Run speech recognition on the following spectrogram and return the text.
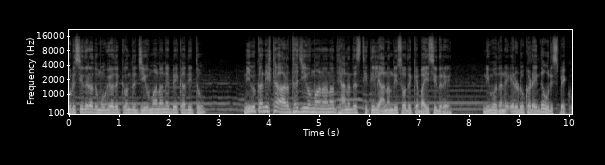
ಉರಿಸಿದರೆ ಅದು ಮುಗಿಯೋದಕ್ಕೆ ಒಂದು ಜೀವಮಾನನೇ ಬೇಕಾದೀತು. ನೀವು ಕನಿಷ್ಠ ಅರ್ಧ ಜೀವಮಾನನ ಧ್ಯಾನದ ಸ್ಥಿತಿಯಲ್ಲಿ ಆನಂದಿಸೋದಕ್ಕೆ ಬಯಸಿದರೆ ನೀವು ಅದನ್ನು ಎರಡೂ ಕಡೆಯಿಂದ ಉರಿಸಬೇಕು.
